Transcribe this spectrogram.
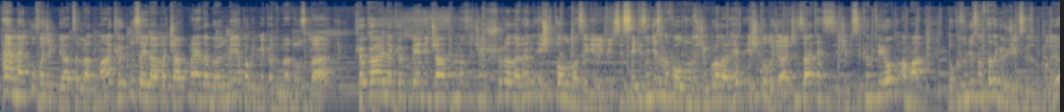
Hemen ufacık bir hatırlatma. Köklü sayılarla çarpma ya da bölme yapabilmek adına dostlar. Kök A ile kök B'nin çarpılması için şuraların eşit olması gerekir. Siz 8. sınıf olduğunuz için buralar hep eşit olacağı için zaten sizin için bir sıkıntı yok ama 9. sınıfta da göreceksiniz bu konuyu.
